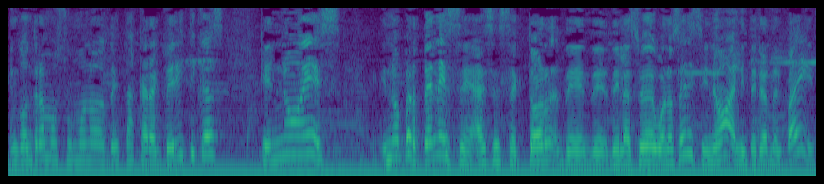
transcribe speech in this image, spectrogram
encontramos un mono de estas características que no es, no pertenece a ese sector de, de- de la ciudad de Buenos Aires, sino al interior del país,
